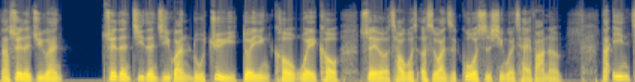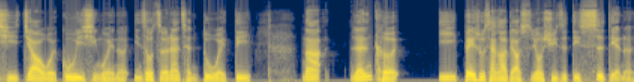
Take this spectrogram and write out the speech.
那税政机关、税政稽征机关如据以对应扣未扣税额超过二十万之过失行为裁罚呢，那因其较为故意行为呢，应受责任程度为低，那仍可依倍数参考表使用须知第四点呢，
